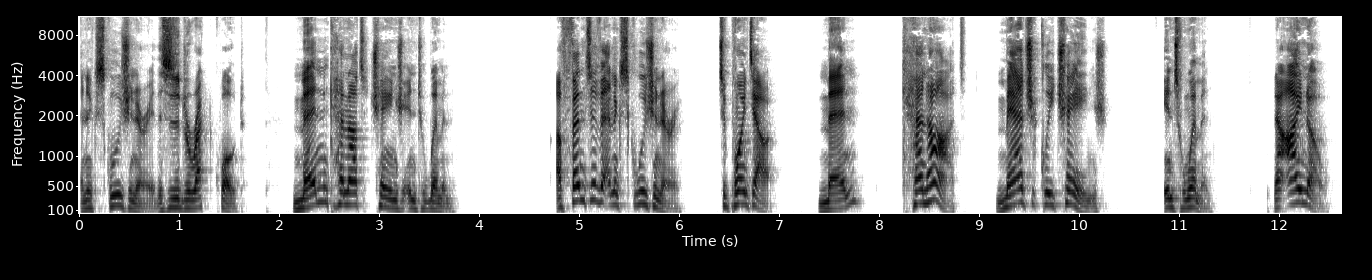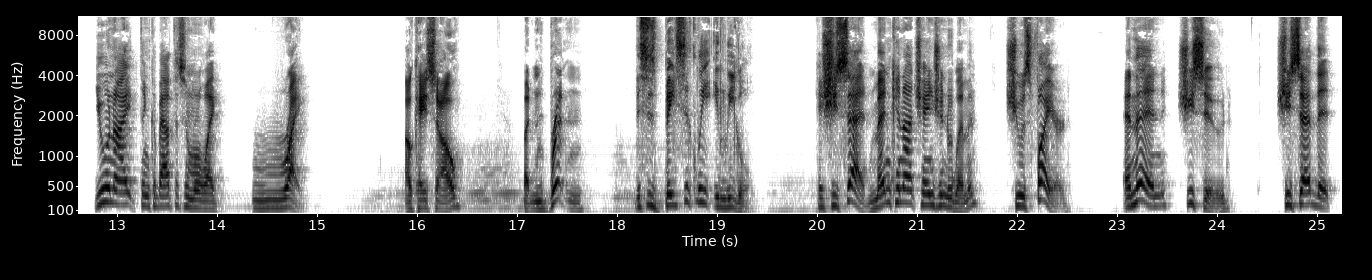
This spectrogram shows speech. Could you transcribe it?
and exclusionary? This is a direct quote. Men cannot change into women. Offensive and exclusionary to point out men cannot magically change into women. Now, I know you and I think about this and we're like, right. Okay, so, but in Britain, this is basically illegal. Because she said men cannot change into women. She was fired. And then she sued. She said that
